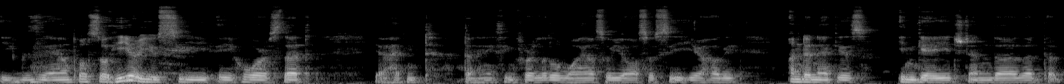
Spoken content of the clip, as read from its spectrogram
examples. So here you see a horse that yeah, hadn't done anything for a little while. So you also see here how the underneck is engaged and uh, the,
